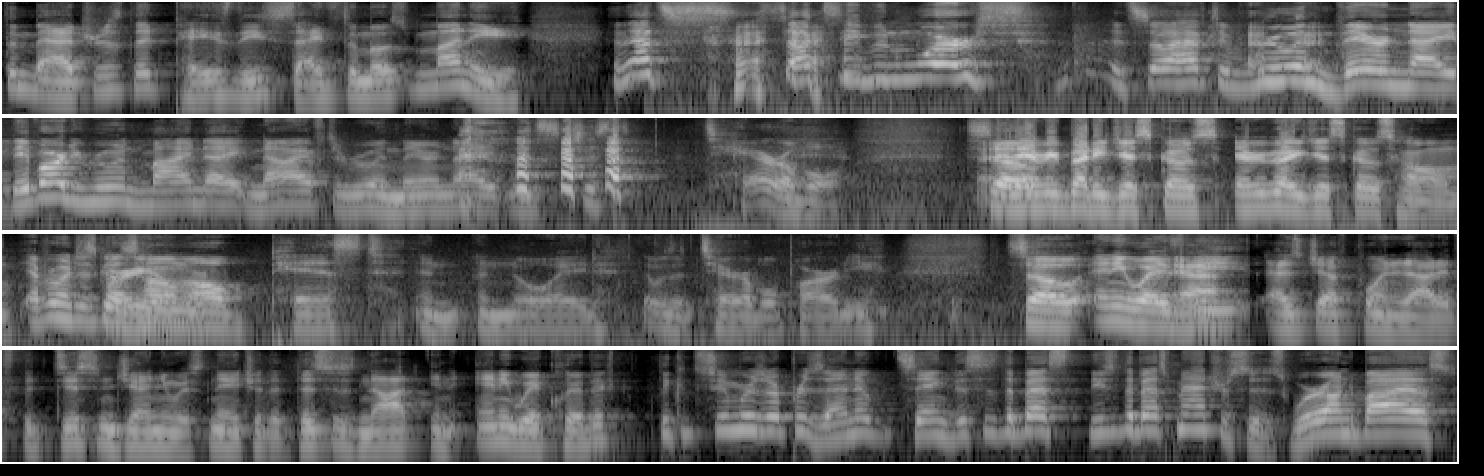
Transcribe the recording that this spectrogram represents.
the mattress that pays these sites the most money. And that sucks even worse. And so I have to ruin their night. They've already ruined my night. Now I have to ruin their night. It's just terrible. So and everybody just goes. Everybody just goes home. Everyone just goes home over. all pissed and annoyed. It was a terrible party. So, anyways, yeah. the, as Jeff pointed out, it's the disingenuous nature that this is not in any way clear. The, the, consumers are presented saying this is the best. These are the best mattresses. We're unbiased.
